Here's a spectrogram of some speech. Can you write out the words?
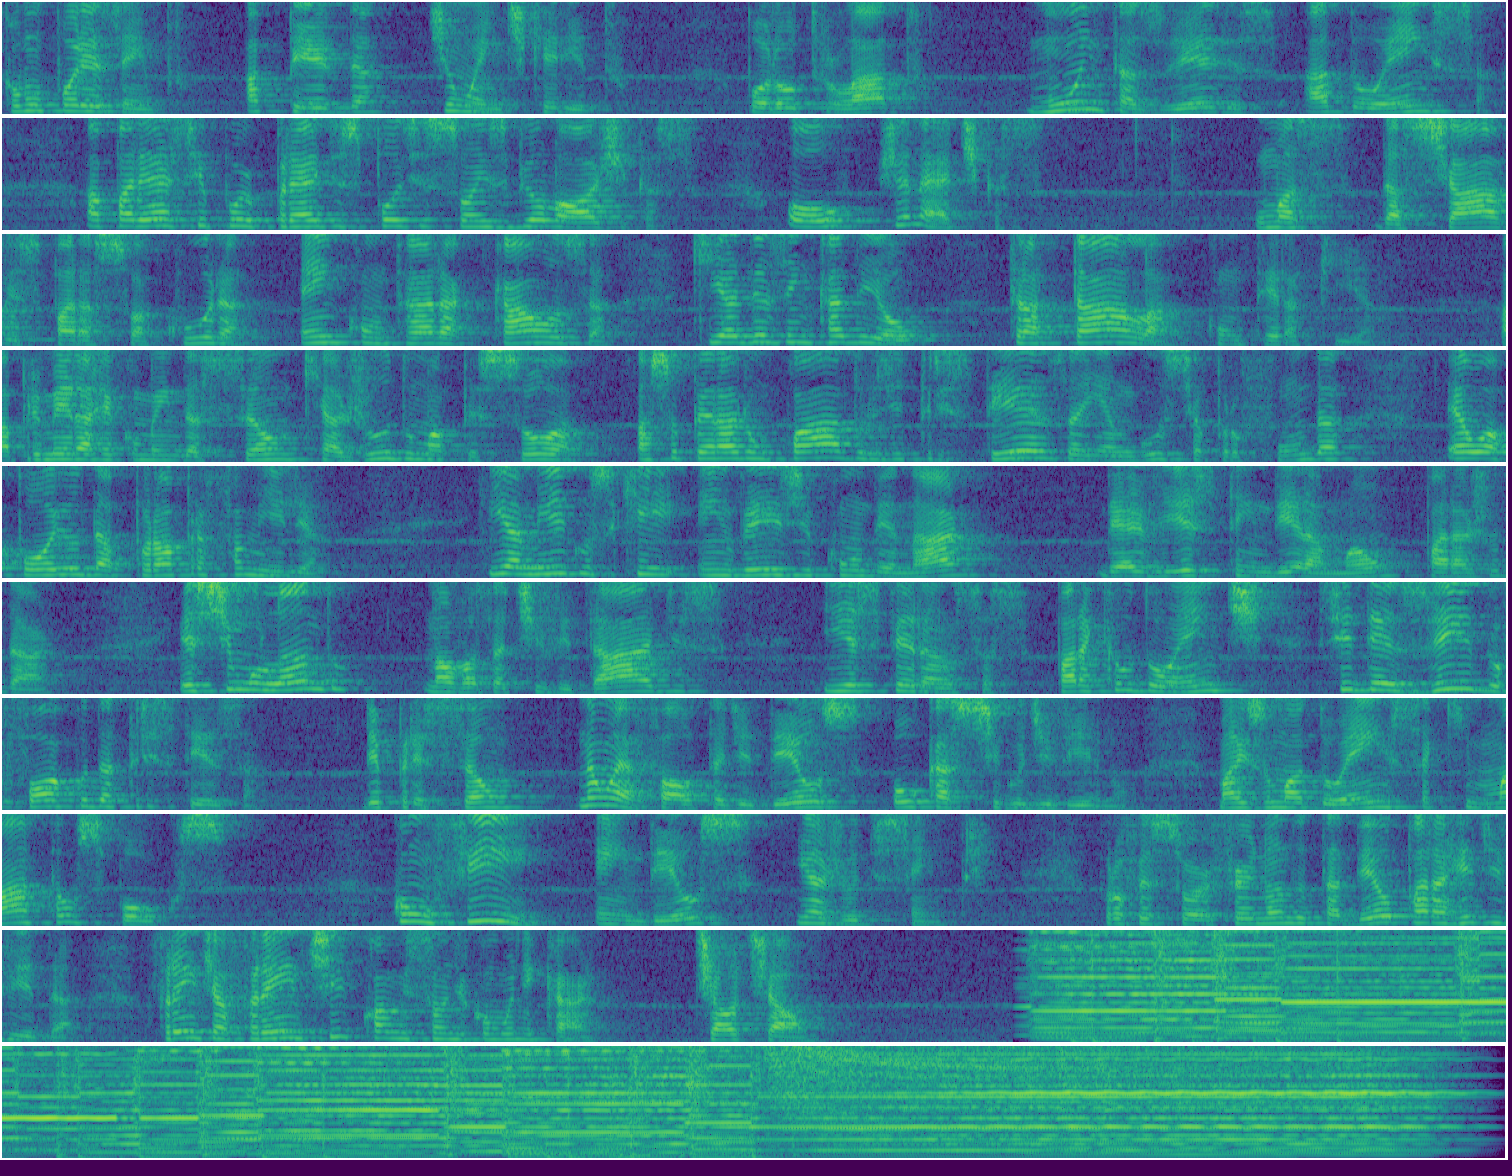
como por exemplo, a perda de um ente querido. Por outro lado, muitas vezes a doença aparece por predisposições biológicas ou genéticas. Uma das chaves para sua cura é encontrar a causa que a desencadeou, tratá-la com terapia. A primeira recomendação que ajuda uma pessoa a superar um quadro de tristeza e angústia profunda é o apoio da própria família. E amigos que, em vez de condenar, deve estender a mão para ajudar, estimulando novas atividades e esperanças para que o doente se desvie do foco da tristeza. Depressão não é falta de Deus ou castigo divino, mas uma doença que mata aos poucos. Confie em Deus e ajude sempre professor Fernando Tadeu para a Rede Vida, frente a frente com a missão de comunicar. Tchau, tchau.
